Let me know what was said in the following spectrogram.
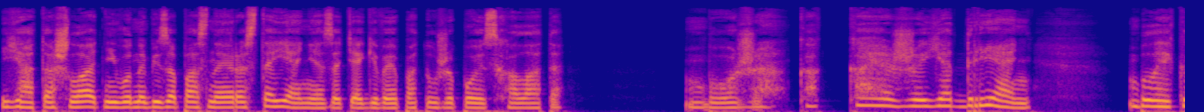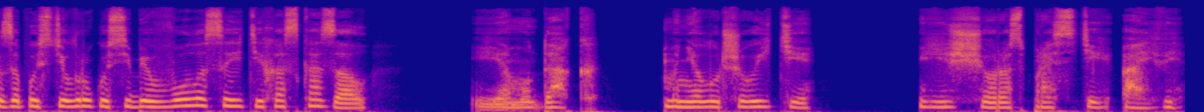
Я отошла от него на безопасное расстояние, затягивая потуже пояс халата. «Боже, какая же я дрянь!» Блейк запустил руку себе в волосы и тихо сказал. «Я мудак. Мне лучше уйти. Еще раз прости, Айви».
